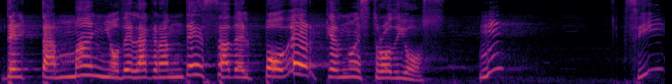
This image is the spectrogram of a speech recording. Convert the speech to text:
del tamaño, de la grandeza, del poder que es nuestro Dios. ¿Mm? ¿Sí? ¿Sí?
